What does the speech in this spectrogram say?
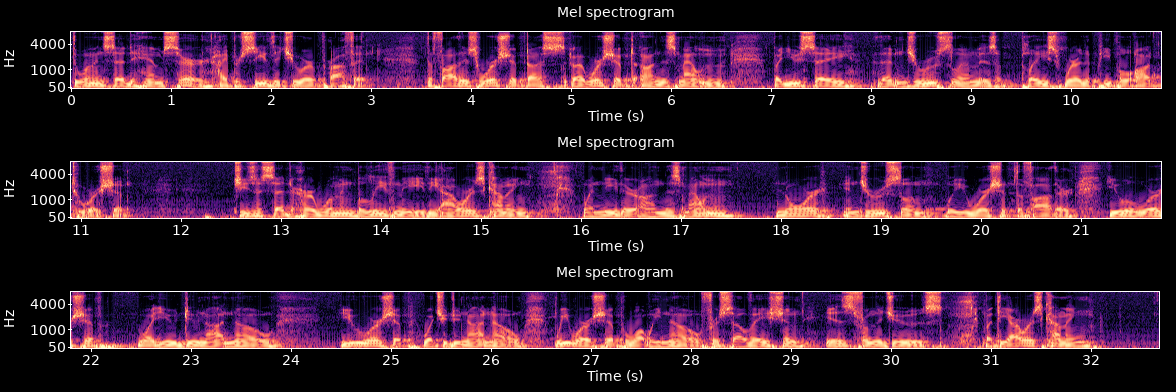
The woman said to him, Sir, I perceive that you are a prophet. The fathers worshipped us, uh, worshipped on this mountain, but you say that in Jerusalem is a place where the people ought to worship. Jesus said to her, Woman, believe me, the hour is coming when neither on this mountain nor in Jerusalem will you worship the Father. You will worship what you do not know you worship what you do not know. We worship what we know, for salvation is from the Jews. But the hour is coming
